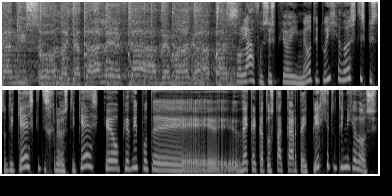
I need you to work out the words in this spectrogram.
κάνεις όλα Για τα λεφτά δεν μ' αγαπάς Το λάθος τη ποιο είναι, ότι του είχε δώσει τις πιστοτικές και τις χρεωστικές και οποιαδήποτε 10 εκατοστά κάρτα υπήρχε, του την είχε δώσει.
